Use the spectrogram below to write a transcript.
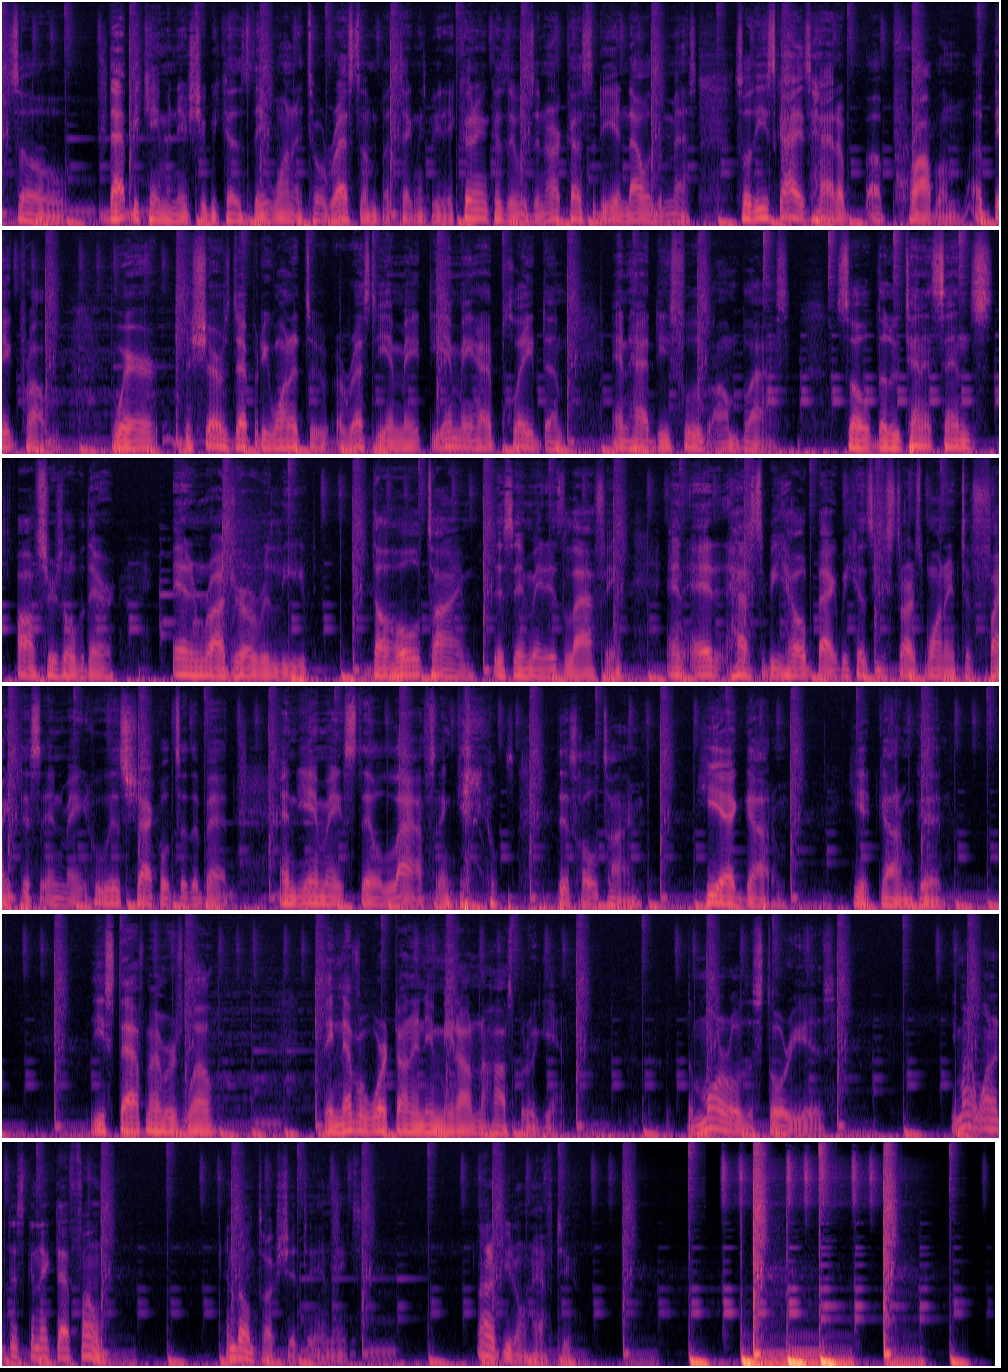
So that became an issue because they wanted to arrest him, but technically they couldn't because it was in our custody and that was a mess. So these guys had a, a problem, a big problem, where the sheriff's deputy wanted to arrest the inmate. The inmate had played them and had these fools on blast. So the lieutenant sends officers over there. Ed and Roger are relieved. The whole time, this inmate is laughing and Ed has to be held back because he starts wanting to fight this inmate who is shackled to the bed. And the inmate still laughs and giggles this whole time. He had got him. He had got him good. These staff members, well, they never worked on an inmate out in the hospital again. The moral of the story is you might want to disconnect that phone. And don't talk shit to inmates. Not if you don't have to.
